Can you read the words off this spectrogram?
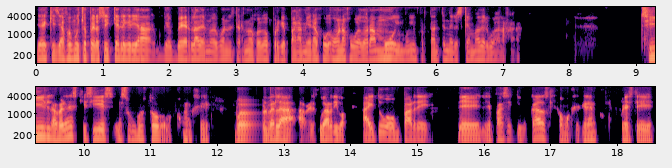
ya que ya fue mucho, pero sí qué alegría verla de nuevo en el terreno de juego, porque para mí era una jugadora muy, muy importante en el esquema del Guadalajara. Sí, la verdad es que sí, es, es un gusto como que volverla a ver jugar. Digo, ahí tuvo un par de, de, pases equivocados que como que querían, este,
